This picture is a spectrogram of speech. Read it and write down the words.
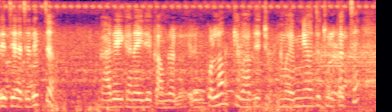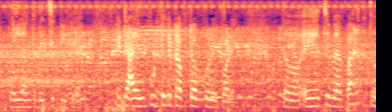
বেঁচে আছে, দেখছ? ঘাড়ে এইখানে এই যে কামড়ালো। এরকম করলাম, কি ভাবছি এমনি হয়তো চুলকাচ্ছে। করলাম তো দেখছি পিঁপড়া। এটা আর উপর থেকে টপ টপ করে পড়ে। তো এই হচ্ছে ব্যাপার। তো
